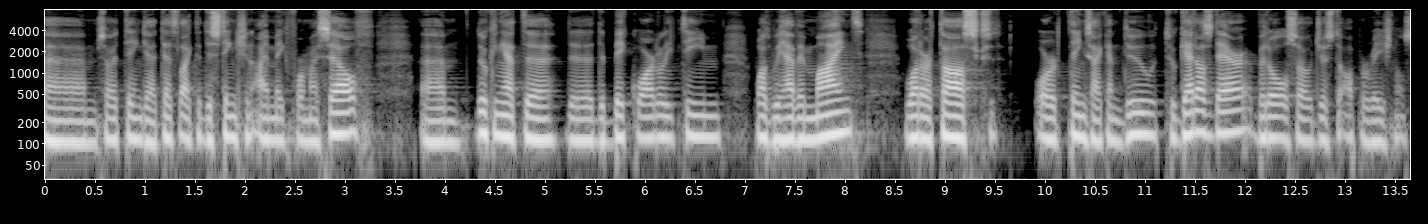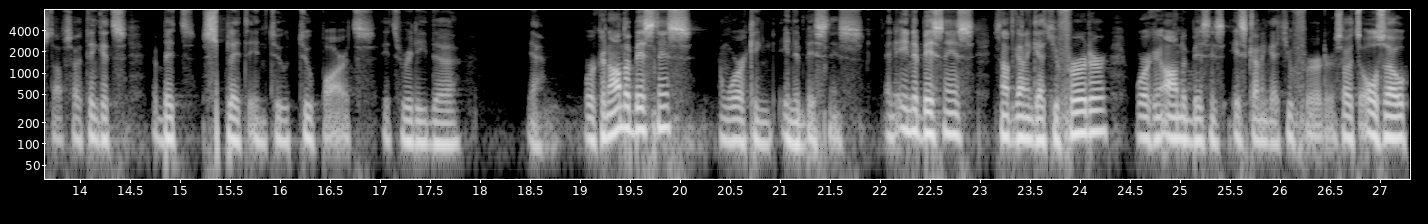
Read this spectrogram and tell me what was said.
Um, so I think yeah, that's like the distinction I make for myself. Um, looking at the, the the big quarterly team, what we have in mind, what are tasks or things I can do to get us there, but also just the operational stuff. So I think it's a bit split into two parts. It's really the yeah working on the business and working in the business. And in the business, it's not going to get you further. Working on the business is going to get you further. So it's also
